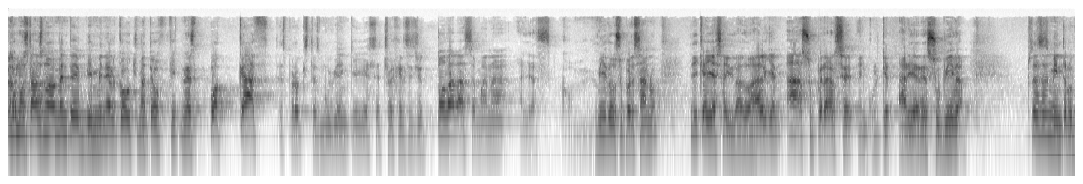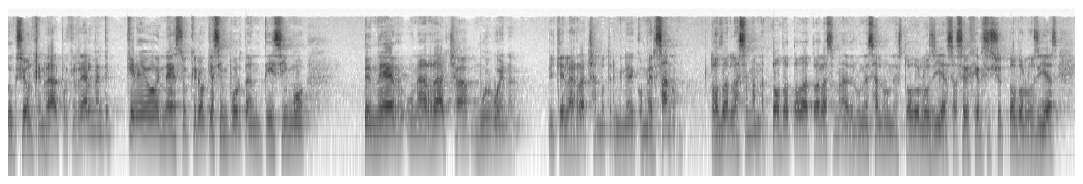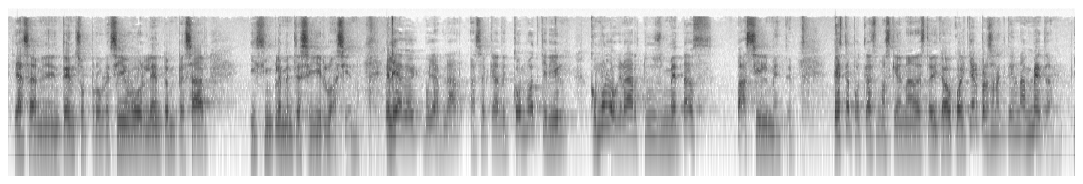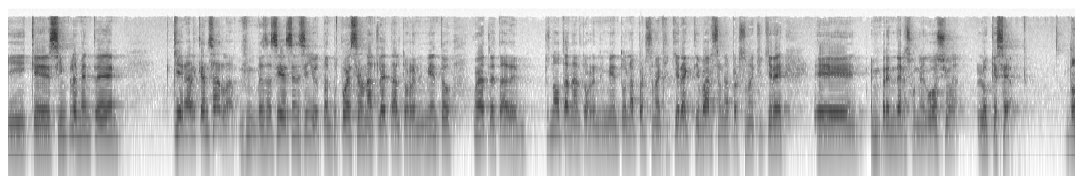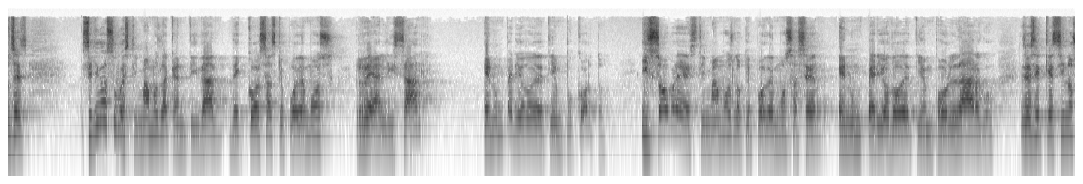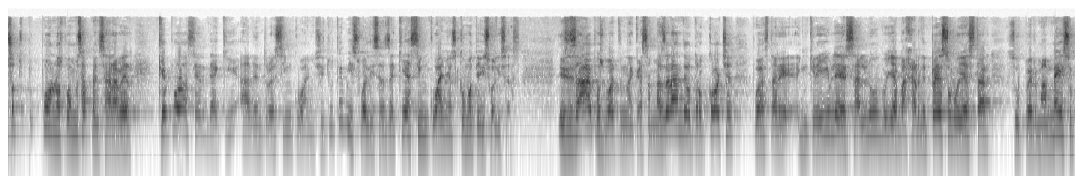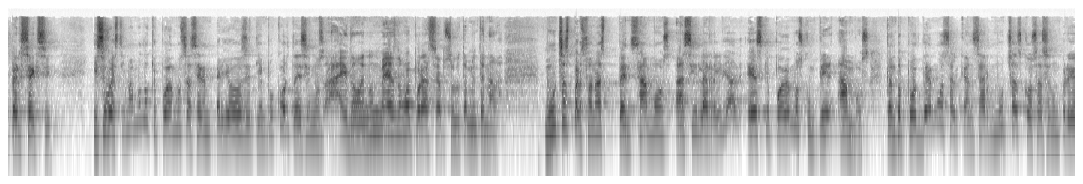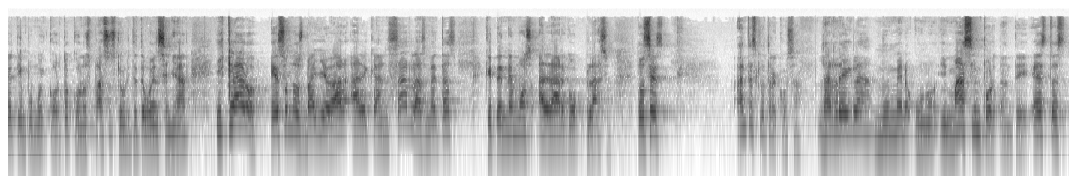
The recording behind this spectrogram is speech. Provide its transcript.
Hola, ¿cómo estás? Nuevamente, bienvenido al Coach Mateo Fitness Podcast. Espero que estés muy bien, que hayas hecho ejercicio toda la semana, hayas comido súper sano y que hayas ayudado a alguien a superarse en cualquier área de su vida. Pues esa es mi introducción general, porque realmente creo en eso, creo que es importantísimo tener una racha muy buena y que la racha no termine de comer sano toda la semana, toda, toda, toda la semana, de lunes a lunes, todos los días, hacer ejercicio todos los días, ya sea intenso, progresivo, lento, empezar y simplemente seguirlo haciendo. El día de hoy voy a hablar acerca de cómo adquirir, cómo lograr tus metas fácilmente. Este podcast más que nada está dedicado a cualquier persona que tiene una meta y que simplemente quiera alcanzarla. Es así de sencillo. Tanto puede ser un atleta de alto rendimiento, un atleta de pues, no tan alto rendimiento, una persona que quiere activarse, una persona que quiere eh, emprender su negocio, lo que sea. Entonces, seguido subestimamos la cantidad de cosas que podemos realizar en un periodo de tiempo corto y sobreestimamos lo que podemos hacer en un periodo de tiempo largo. Es decir, que si nosotros nos ponemos a pensar, a ver, ¿qué puedo hacer de aquí a dentro de cinco años? Si tú te visualizas de aquí a cinco años, ¿cómo te visualizas? dices, ah, pues voy a tener una casa más grande, otro coche, voy a estar eh, increíble de salud, voy a bajar de peso, voy a estar súper mamé, súper sexy. Y subestimamos lo que podemos hacer en periodos de tiempo corto. Decimos, ay, no, en un mes no voy a poder hacer absolutamente nada. Muchas personas pensamos así. La realidad es que podemos cumplir ambos. Tanto podemos alcanzar muchas cosas en un periodo de tiempo muy corto con los pasos que ahorita te voy a enseñar. Y claro, eso nos va a llevar a alcanzar las metas que tenemos a largo plazo. Entonces, antes que otra cosa, la regla número uno y más importante, esto es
